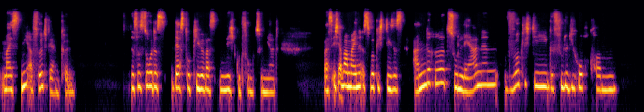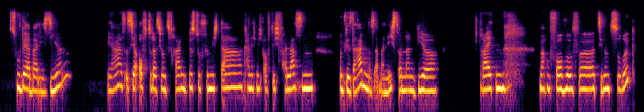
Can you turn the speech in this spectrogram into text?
meist nie erfüllt werden können. Das ist so das Destruktive, was nicht gut funktioniert. Was ich aber meine, ist wirklich dieses andere zu lernen, wirklich die Gefühle, die hochkommen, zu verbalisieren ja, es ist ja oft so, dass wir uns fragen, bist du für mich da? Kann ich mich auf dich verlassen? Und wir sagen das aber nicht, sondern wir streiten, machen Vorwürfe, ziehen uns zurück.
